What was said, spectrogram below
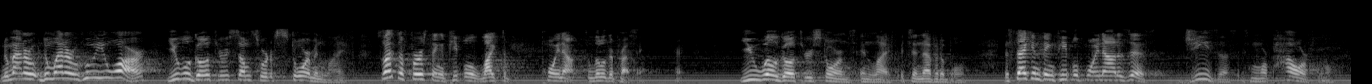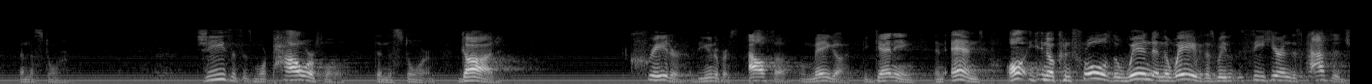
no matter, no matter who you are, you will go through some sort of storm in life. So that's the first thing that people like to point out. It's a little depressing. You will go through storms in life. It's inevitable. The second thing people point out is this Jesus is more powerful than the storm. Jesus is more powerful than the storm. God, the creator of the universe, Alpha, Omega, beginning and end, all you know, controls the wind and the waves as we see here in this passage.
